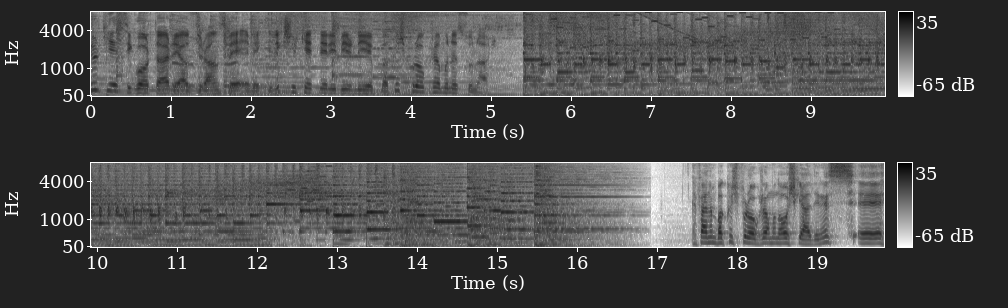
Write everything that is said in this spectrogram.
Türkiye Sigorta, Reasürans ve Emeklilik Şirketleri Birliği bakış programını sunar. Efendim Bakış programına hoş geldiniz. Ee,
